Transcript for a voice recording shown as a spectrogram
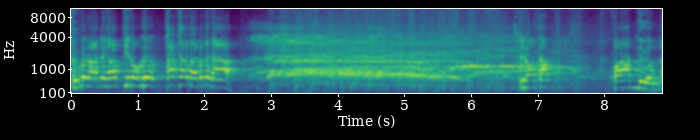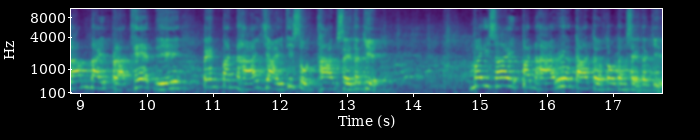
ถึงเวลาไหมครับที่ต้องเลือกพรรคชาติไทยพัฒนา พี่น้องครับ ความเหลื่อมล้ำในประเทศนี้เป็นปัญหาใหญ่ที่สุดทางเศรษฐกิจ ไม่ใช่ปัญหาเรื่องการเติบโตทางเศรษฐกิจ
